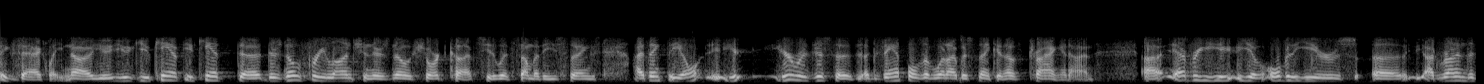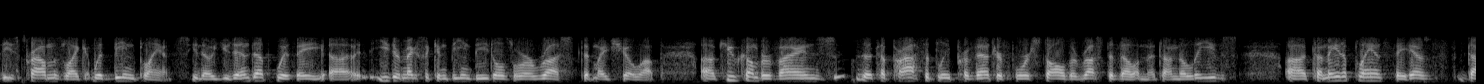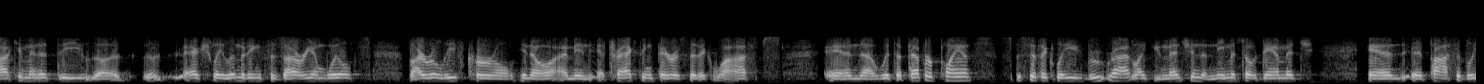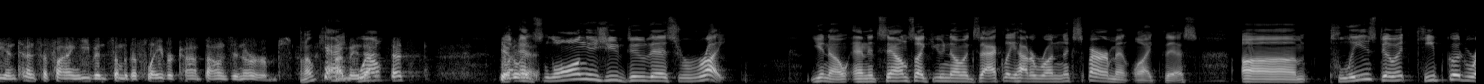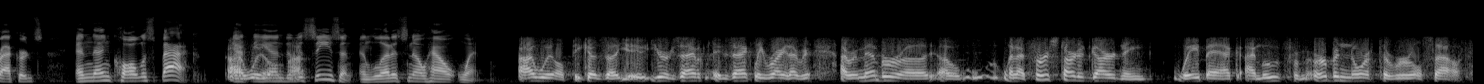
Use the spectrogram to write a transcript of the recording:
Exactly. No, you, you, you can't you can't. Uh, there's no free lunch and there's no shortcuts you with some of these things. I think the here, here were just uh, examples of what I was thinking of trying it on. Uh, every year, you know, over the years, uh, I'd run into these problems like with bean plants. You know, you'd end up with a uh, either Mexican bean beetles or a rust that might show up. Uh, cucumber vines that to possibly prevent or forestall the rust development on the leaves. Uh, tomato plants, they have documented the uh, uh, actually limiting fusarium wilts, viral leaf curl, you know, I mean, attracting parasitic wasps. And uh, with the pepper plants, specifically root rot, like you mentioned, and nematode damage, and uh, possibly intensifying even some of the flavor compounds in herbs. Okay, I mean, well, that, that's. Yeah, Well, as long as you do this right, you know, and it sounds like you know exactly how to run an experiment like this, um, please do it. Keep good records, and then call us back I at the end of I- the season and let us know how it went. I will because uh, you, you're exactly exactly right. I, re- I remember uh, uh, when I first started gardening way back. I moved from urban north to rural south,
